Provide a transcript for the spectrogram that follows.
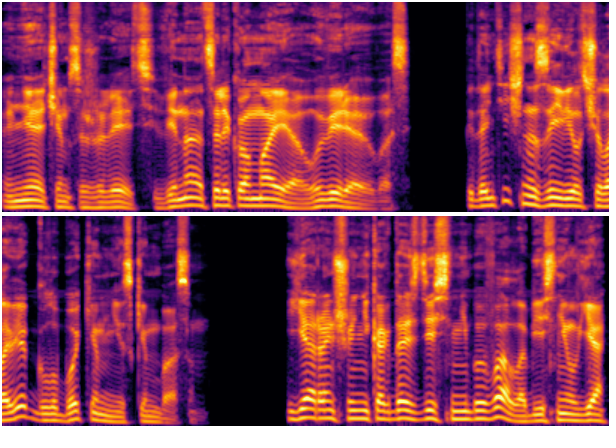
«Не о чем сожалеть. Вина целиком моя, уверяю вас», — педантично заявил человек глубоким низким басом. «Я раньше никогда здесь не бывал», — объяснил я,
